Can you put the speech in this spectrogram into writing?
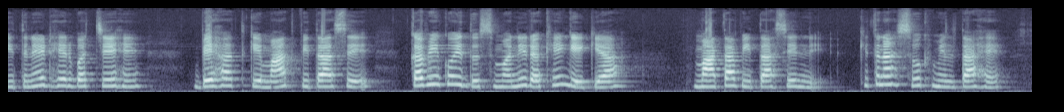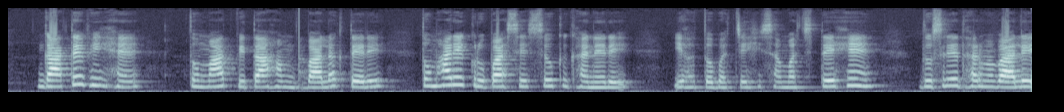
इतने ढेर बच्चे हैं। बेहद के माता पिता से कभी कोई दुश्मनी रखेंगे क्या? माता पिता से कितना सुख मिलता है। गाते भी हैं तुम मात पिता हम बालक तेरे, तुम्हारे कृपा से सुख घने रे यह तो बच्चे ही समझते हैं। दूसरे धर्म वाले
